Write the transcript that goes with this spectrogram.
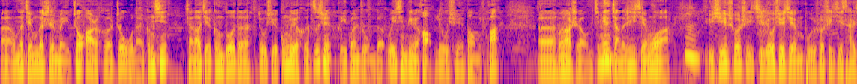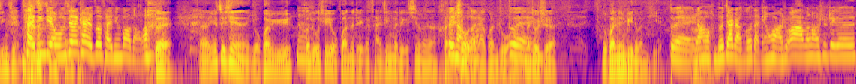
呃，我们的节目呢是每周二和周五来更新。想了解更多的留学攻略和资讯，可以关注我们的微信订阅号“留学爆米花”。呃，文老师啊，我们今天讲的这期节目啊。嗯，与其说是一期留学节目，不如说是一期财经节目。财经节目，我们现在开始做财经报道了。对，呃，因为最近有关于和留学有关的这个财经的这个新闻很受大家关注哈，那就是有关人民币的问题。对，然后很多家长给我打电话说啊，文老师这个。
